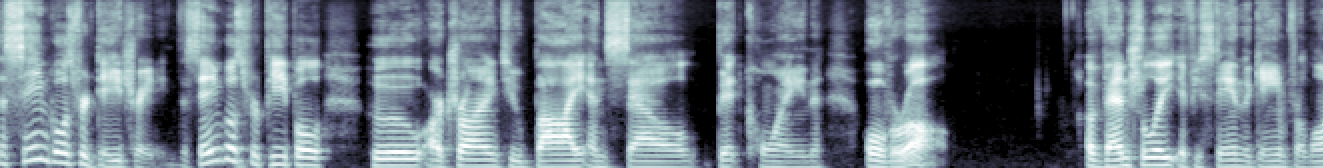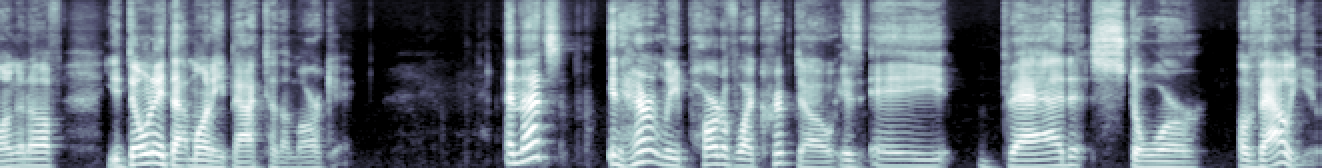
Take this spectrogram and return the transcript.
The same goes for day trading. The same goes for people who are trying to buy and sell Bitcoin overall. Eventually, if you stay in the game for long enough, you donate that money back to the market. And that's inherently part of why crypto is a bad store of value.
